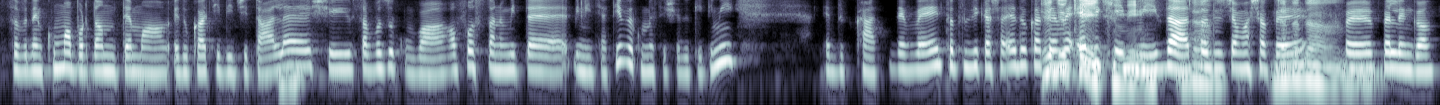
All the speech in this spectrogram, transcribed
să vedem cum abordăm tema educației digitale mhm. și s-a văzut cumva. Au fost anumite inițiative, cum este și Educate.me, educat de me, tot zic așa, educate me, educate me, me. Da, da, tot ziceam așa pe, da, da, da. Pe, pe lângă.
